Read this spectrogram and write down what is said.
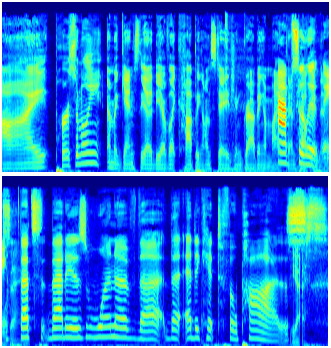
I personally am against the idea of like hopping on stage and grabbing a mic and Absolutely. That's that is one of the the etiquette faux pas. yes.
